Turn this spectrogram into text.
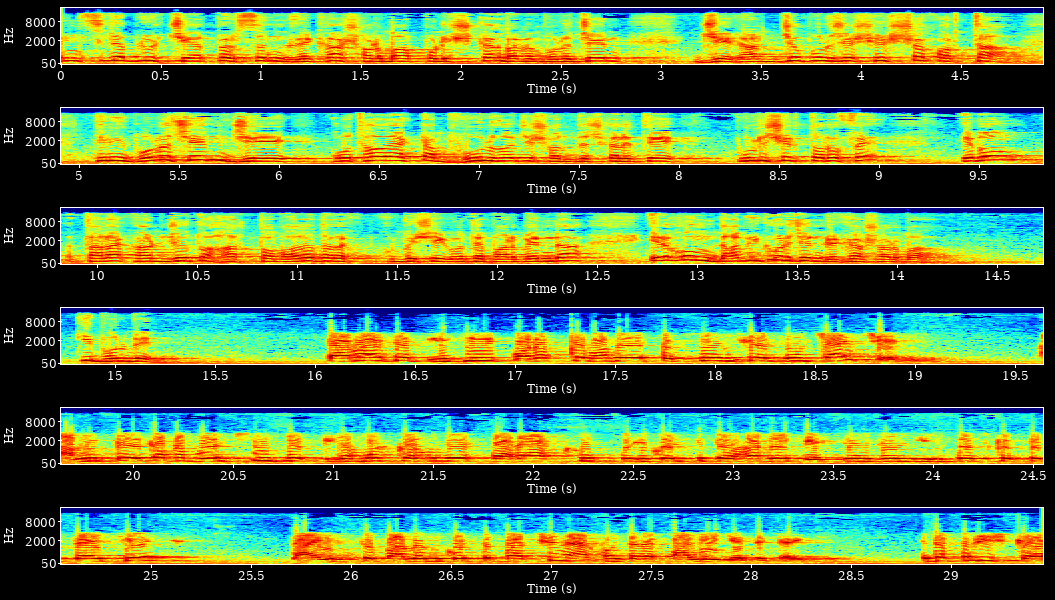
এনসিডব্লিউর চেয়ারপারসন রেখা শর্মা পরিষ্কারভাবে বলেছেন যে রাজ্য পুলিশের শীর্ষ কর্তা, তিনি বলেছেন যে কোথাও একটা ভুল হয়েছে সন্দেশখালীতে পুলিশের তরফে এবং তারা কার্যত হাত পা বাঁধা, তারা খুব বেশি এগোতে পারবেন না। এরকম দাবি করেছেন রেখা শর্মা। কি বলবেন? পরোক্ষভাবে চাইছেন? আমি তো এই কথা বলছি যে তৃণমূল কংগ্রেস তারা খুব পরিকল্পিত ভাবে প্রেসিডেন্ট রুল করতে চাইছে। দায়িত্ব পালন করতে পারছে না, এখন তারা পালিয়ে যেতে চাইছে। এটা পরিষ্কার,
